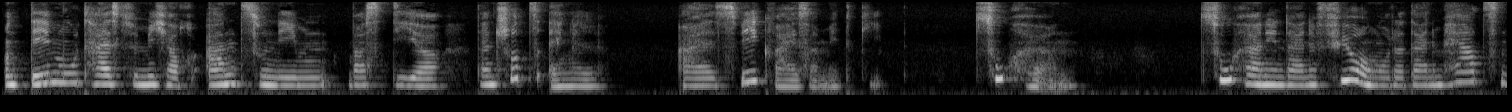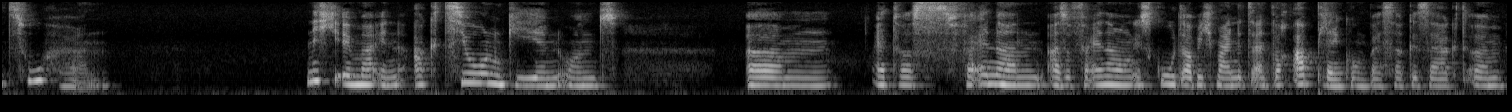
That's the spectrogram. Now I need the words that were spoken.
Und Demut heißt für mich auch anzunehmen, was dir dein Schutzengel als Wegweiser mitgibt. Zuhören zuhören in deine Führung oder deinem Herzen zuhören. Nicht immer in Aktion gehen und ähm, etwas verändern. Also Veränderung ist gut, aber ich meine jetzt einfach Ablenkung, besser gesagt. Ähm,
